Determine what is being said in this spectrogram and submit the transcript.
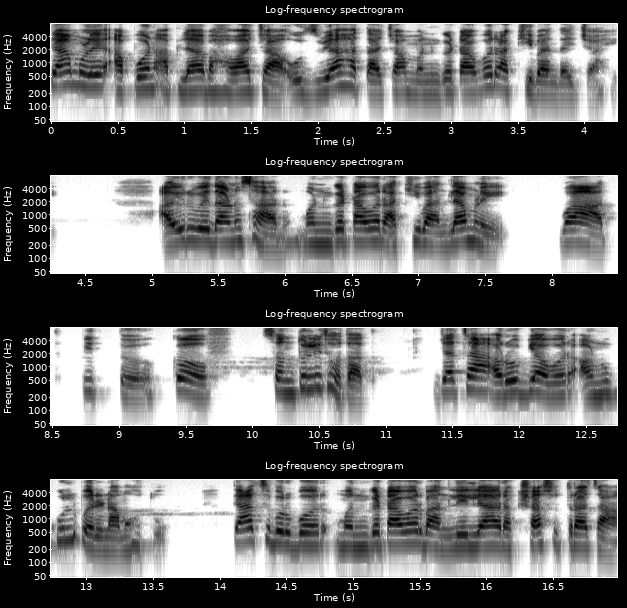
त्यामुळे आपण आपल्या भावाच्या उजव्या हाताच्या मनगटावर राखी बांधायची आहे. आयुर्वेदानुसार मनगटावर राखी बांधल्यामुळे वात पित्त कफ संतुलित होतात ज्याचा आरोग्यावर अनुकूल परिणाम होतो. त्याचबरोबर मनगटावर बांधलेल्या रक्षासूत्राचा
